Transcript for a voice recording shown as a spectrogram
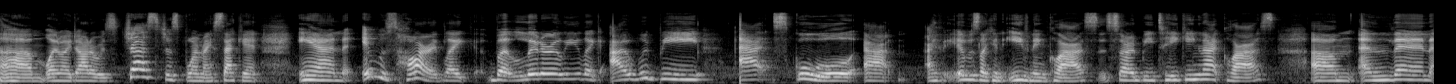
um, when my daughter was just just born my second and it was hard like but literally like I would be at school at I think it was like an evening class so I'd be taking that class um, and then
